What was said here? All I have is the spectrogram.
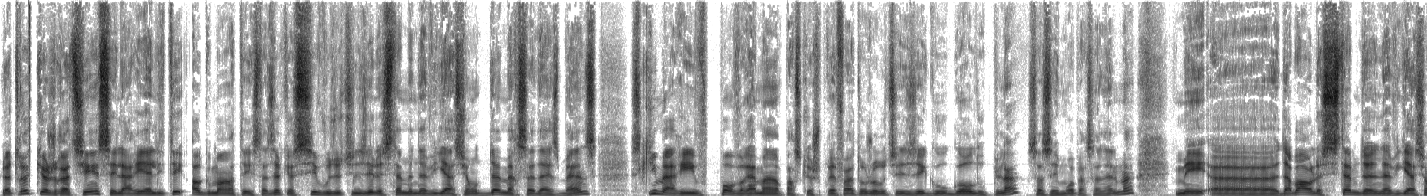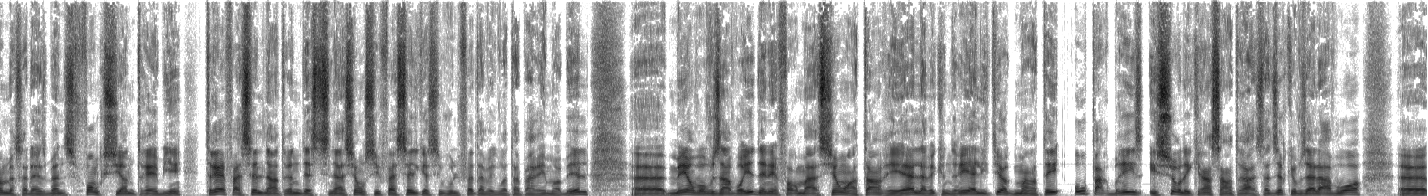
Le truc que je retiens, c'est la réalité augmentée. C'est-à-dire que si vous utilisez le système de navigation de Mercedes-Benz, ce qui m'arrive pas vraiment parce que je préfère toujours utiliser Google ou Plan, ça c'est moi personnellement, mais euh, d'abord le système de navigation de Mercedes-Benz fonctionne très bien, très facile d'entrer une destination, aussi facile que si vous le faites avec votre appareil mobile. Euh, mais on va vous envoyer de l'information en temps réel avec une réalité augmentée au pare-brise et sur l'écran central. C'est-à-dire que vous allez avoir euh,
